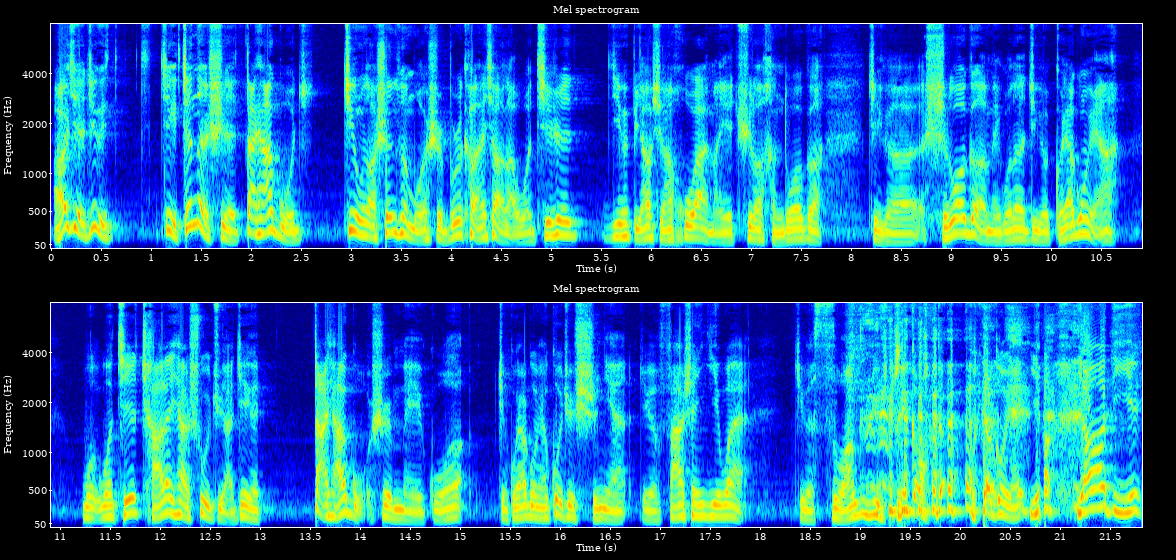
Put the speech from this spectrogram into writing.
而且这个这个真的是大峡谷进入到生存模式，不是开玩笑的。我其实因为比较喜欢户外嘛，也去了很多个这个十多个美国的这个国家公园啊。我我其实查了一下数据啊，这个大峡谷是美国这国家公园过去十年这个发生意外。这个死亡率最高的国家公园，遥遥遥第一，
